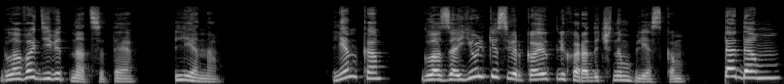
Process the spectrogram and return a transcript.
Глава 19. Лена. Ленка. Глаза Юльки сверкают лихорадочным блеском. Та-дам!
